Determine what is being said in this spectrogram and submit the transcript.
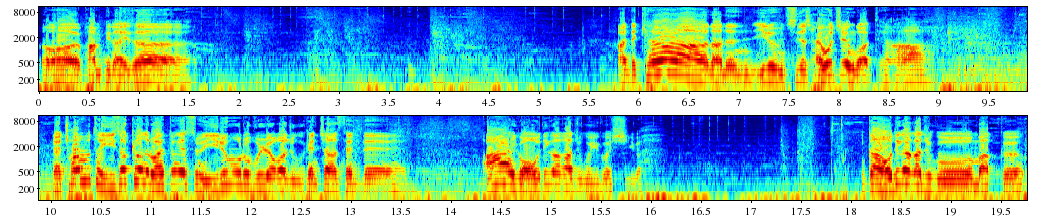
어, 반피 나이스. 아, 근데 캬 나는 이름 진짜 잘못 지은 것 같아. 아. 그냥 처음부터 이석현으로 활동했으면 이름으로 불려가지고 괜찮았을 텐데. 아 이거 어디 가가지고 씨. 그니까 어디 가가지고 막 그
